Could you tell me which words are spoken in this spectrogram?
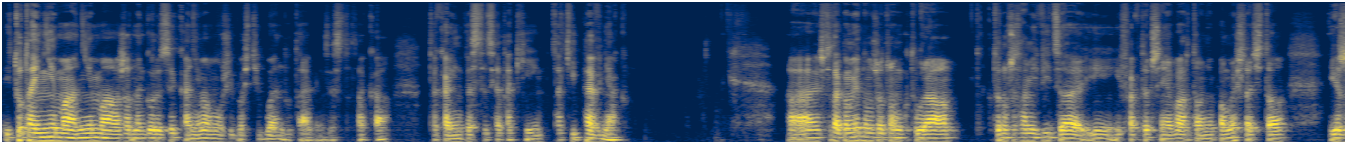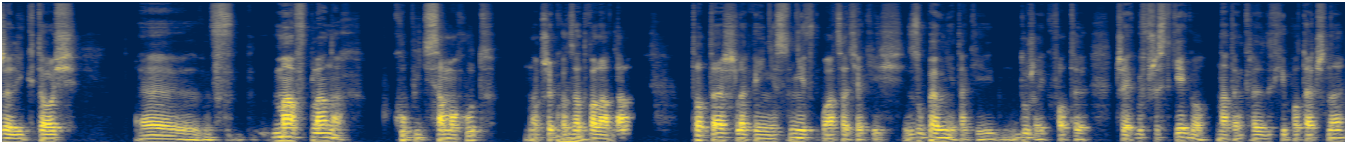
i tutaj nie ma, nie ma żadnego ryzyka, nie ma możliwości błędu, tak? Więc jest to taka, taka inwestycja, taki, taki pewniak. A jeszcze taką jedną rzeczą, która, którą czasami widzę i, i faktycznie warto o nie pomyśleć, to jeżeli ktoś e, w, ma w planach kupić samochód, na przykład mhm. za dwa lata, to też lepiej nie, nie wpłacać jakiejś zupełnie takiej dużej kwoty, czy jakby wszystkiego na ten kredyt hipoteczny,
